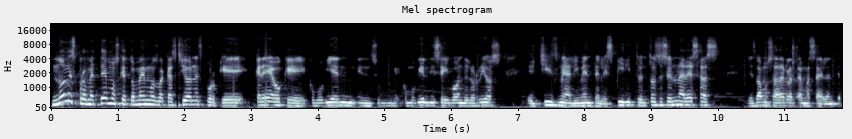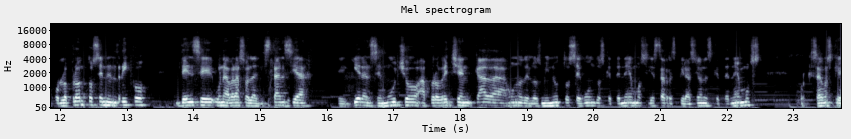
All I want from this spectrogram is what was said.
no les prometemos que tomemos vacaciones porque creo que, como bien, en su- como bien dice Ivonne de los Ríos, el chisme alimenta el espíritu. Entonces, en una de esas les vamos a dar lata más adelante. Por lo pronto, cenen rico, dense un abrazo a la distancia, eh, quiéranse mucho, aprovechen cada uno de los minutos, segundos que tenemos y estas respiraciones que tenemos porque sabemos que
